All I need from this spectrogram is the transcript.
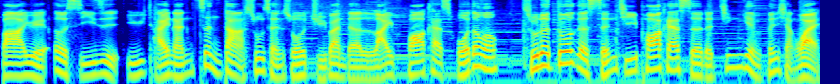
八月二十一日于台南正大书城所举办的 Live Podcast 活动哦。除了多个神级 Podcaster 的经验分享外，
